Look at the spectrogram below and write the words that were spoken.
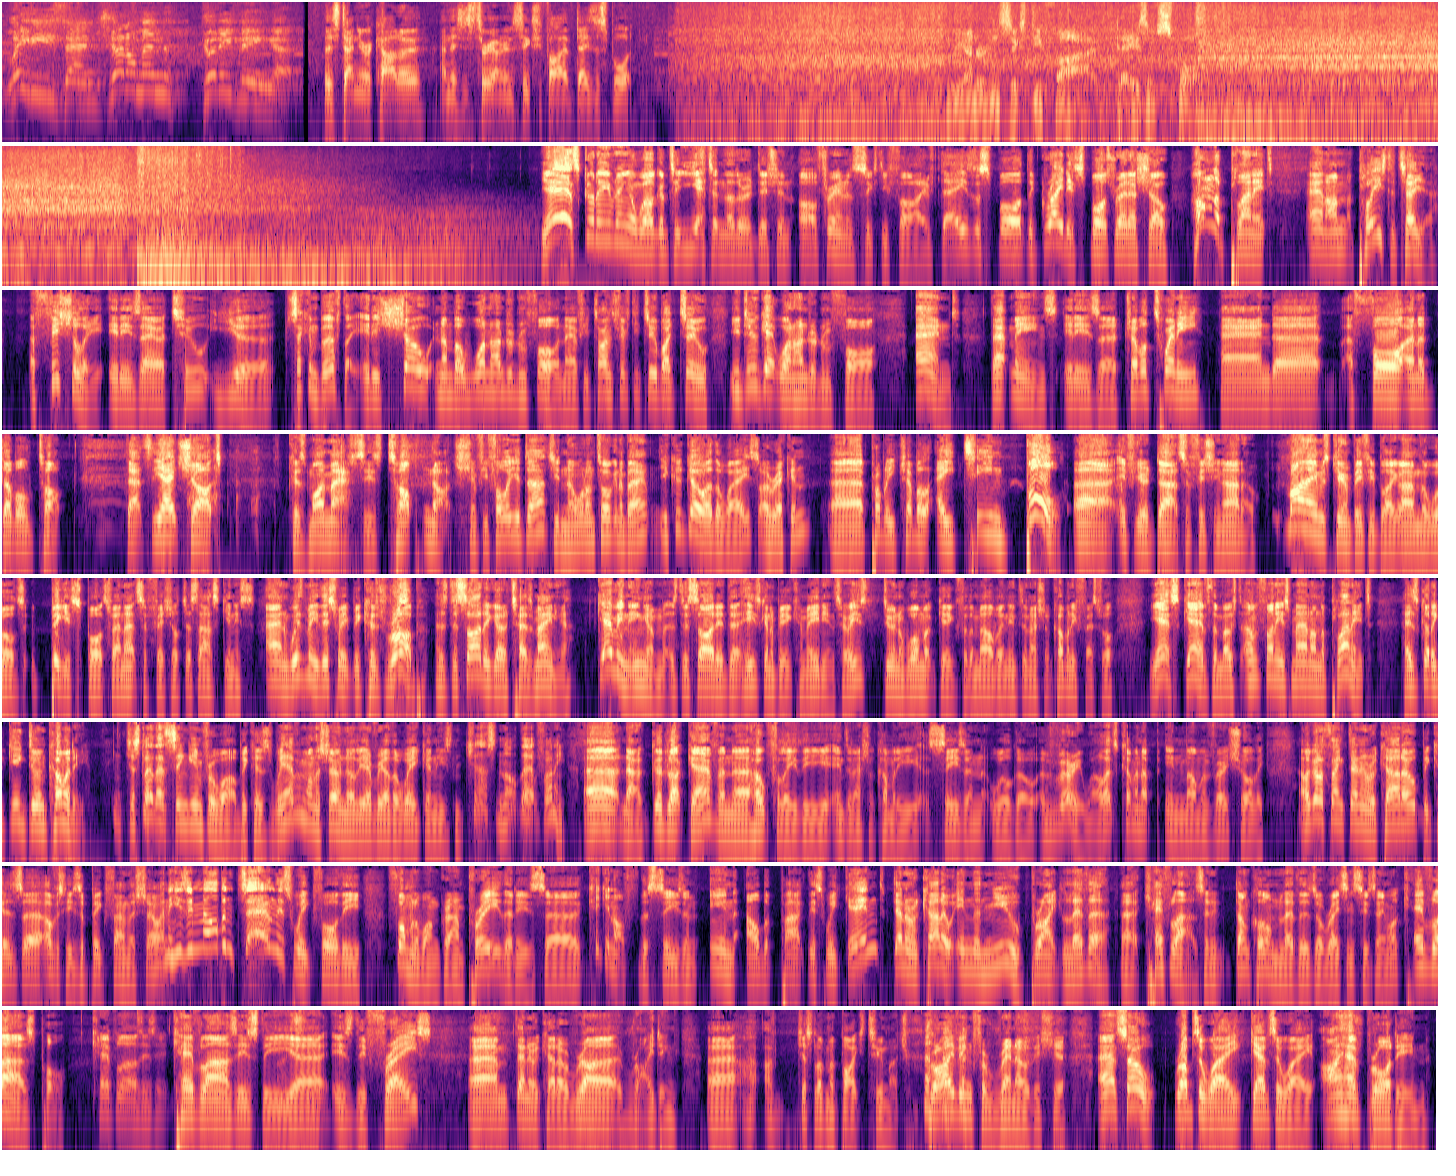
Ladies and gentlemen, good evening. This is Daniel Ricciardo, and this is 365 Days of Sport. 365 Days of Sport. Yes, good evening and welcome to yet another edition of 365 Days of Sport, the greatest sports radio show on the planet. And I'm pleased to tell you, officially, it is our two year second birthday. It is show number 104. Now, if you times 52 by 2, you do get 104. And that means it is a treble 20 and uh, a 4 and a double top. That's the outshot. Because my maths is top notch. If you follow your darts, you know what I'm talking about. You could go other ways, I reckon. Uh, probably treble 18 bull, uh, if you're a darts aficionado. My name is Kieran Beefy Blake. I'm the world's biggest sports fan. That's official. Just ask Guinness. And with me this week, because Rob has decided to go to Tasmania, Gavin Ingham has decided that he's going to be a comedian, so he's doing a warm-up gig for the Melbourne International Comedy Festival. Yes, Gav, the most unfunniest man on the planet, has got a gig doing comedy. Just let that sink in for a while because we have him on the show nearly every other week and he's just not that funny. Uh, no, good luck, Gav, and uh, hopefully the international comedy season will go very well. That's coming up in Melbourne very shortly. And I've got to thank Daniel Ricciardo because uh, obviously he's a big fan of the show and he's in Melbourne town this week for the Formula One Grand Prix that is uh, kicking off the season in Albert Park this weekend. Daniel Ricciardo in the new bright leather uh, Kevlars, and don't call them leathers or racing suits anymore, Kevlars, Paul. Kevlar's, is it? Kevlars is the uh, is the phrase. Um, Daniel Ricciardo ri- riding. Uh, I, I just love my bikes too much. Driving for Renault this year. And so Rob's away, Gav's away. I have brought in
